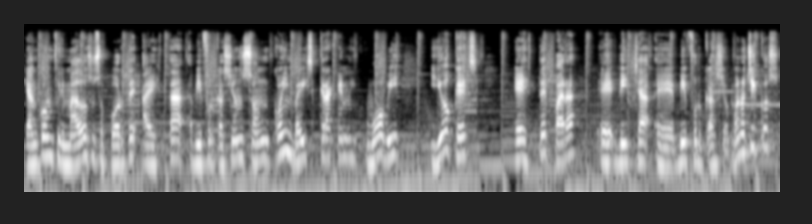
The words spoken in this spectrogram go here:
que han confirmado su soporte a esta bifurcación son Coinbase, Kraken, Huobi y OKEx este para eh, dicha eh, bifurcación. Bueno chicos,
